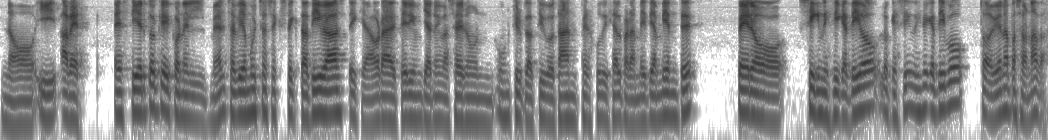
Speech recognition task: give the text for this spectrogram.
No, y a ver, es cierto que con el merch había muchas expectativas de que ahora Ethereum ya no iba a ser un, un criptoactivo tan perjudicial para el medio ambiente pero significativo, lo que es significativo, todavía no ha pasado nada.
